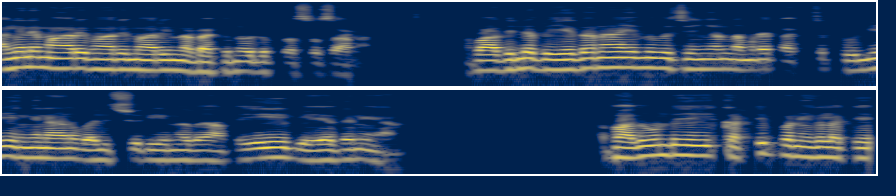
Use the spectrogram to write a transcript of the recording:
അങ്ങനെ മാറി മാറി മാറി നടക്കുന്ന ഒരു പ്രോസസ്സാണ് അപ്പോൾ അതിന്റെ വേദന എന്ന് വെച്ച് കഴിഞ്ഞാൽ നമ്മുടെ പച്ച തൊലി എങ്ങനെയാണ് വലിച്ചൊരിയുന്നത് അതേ വേദനയാണ്. അപ്പോൾ അതുകൊണ്ട് ഈ കട്ടിപ്പണികളൊക്കെ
